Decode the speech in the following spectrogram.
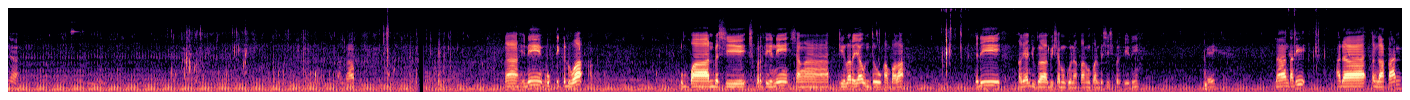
Temennya. Mantap. Nah, ini bukti kedua umpan besi seperti ini sangat killer ya untuk kampala jadi kalian juga bisa menggunakan umpan besi seperti ini oke dan tadi ada tenggakan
